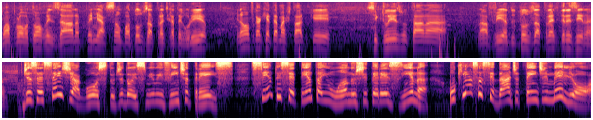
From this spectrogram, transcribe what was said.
Uma prova tão organizada, premiação para todos os atletas de categoria. E nós vamos ficar aqui até mais tarde, porque ciclismo está na, na via de todos os atletas de Teresina. 16 de agosto de 2023, 171 anos de Teresina. O que essa cidade tem de melhor?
